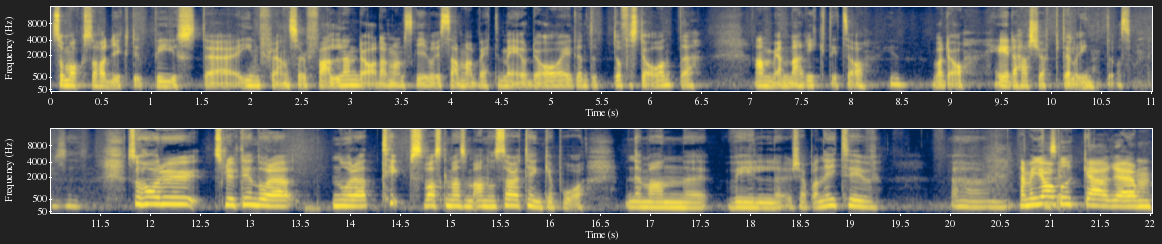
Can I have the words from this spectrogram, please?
som också har dykt upp i just eh, influencerfallen då där man skriver i samarbete med och då, är det inte, då förstår inte användaren riktigt så, vadå, är det här köpt eller inte? Och så. Precis. så har du slutligen några, några tips? Vad ska man som annonsör tänka på när man vill köpa native? Um, Nej, men jag brukar... Um,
